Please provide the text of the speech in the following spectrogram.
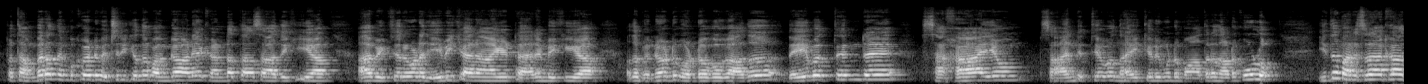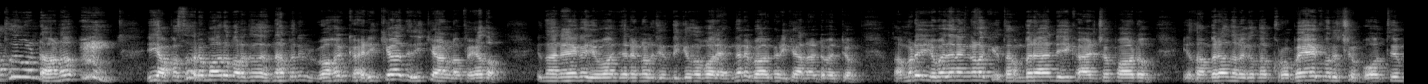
ഇപ്പൊ തമ്പരം നമുക്ക് വേണ്ടി വെച്ചിരിക്കുന്ന പങ്കാളിയെ കണ്ടെത്താൻ സാധിക്കുക ആ വ്യക്തികളോട് ജീവിക്കാനായിട്ട് ആരംഭിക്കുക അത് മുന്നോട്ട് കൊണ്ടുപോകുക. അത് ദൈവത്തിന്റെ സഹായവും സാന്നിധ്യവും നയിക്കലും കൊണ്ട് മാത്രമേ നടക്കുള്ളൂ ഇത് മനസ്സിലാക്കാത്തത് കൊണ്ടാണ് ഈ അപസ്വരന്മാർ പറഞ്ഞത് എന്നാ പിന്നെ വിവാഹം കഴിക്കാതിരിക്കാനുള്ള ഭേദം. ഇന്ന് അനേക യുവജനങ്ങൾ ചിന്തിക്കുന്ന പോലെ എങ്ങനെ വിവാഹം കഴിക്കാനായിട്ട് പറ്റും? നമ്മുടെ യുവജനങ്ങൾക്ക് ഈ തമ്പുരാന്റെ ഈ കാഴ്ചപ്പാടും ഈ തമ്പുരാൻ നൽകുന്ന കൃപയെക്കുറിച്ച് ബോധ്യം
